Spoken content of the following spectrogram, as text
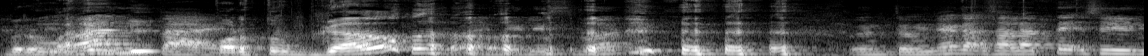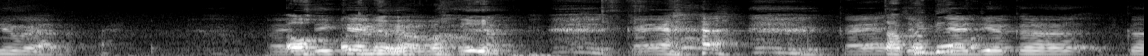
Bermain di Dibantai. Portugal. di Lisbon untungnya nggak salah tek sih Neuer main Oh, di Camp iya. kayak kayak Tapi dia- dia, ke ke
